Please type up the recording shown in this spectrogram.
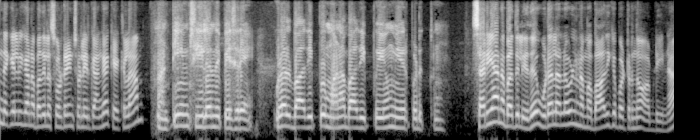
இந்த கேள்விக்கான பதிலை சொல்கிறேன்னு சொல்லியிருக்காங்க. கேட்கலாம். நான் டீம் சிலேருந்து பேசுகிறேன் உடல் பாதிப்பு மன பாதிப்பையும் ஏற்படுத்தும். சரியான பதில் இது. உடல் அளவில் நம்ம பாதிக்கப்பட்டிருந்தோம் அப்படின்னா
